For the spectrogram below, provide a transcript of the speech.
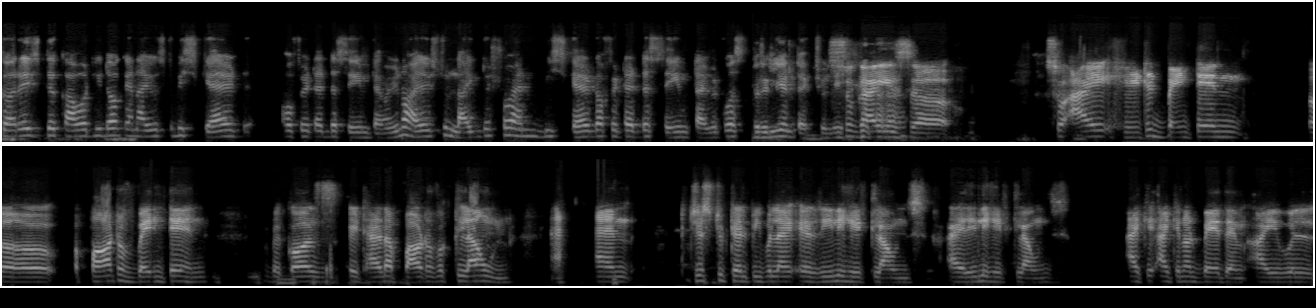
Courage the Cowardly Dog, and I used to be scared of it at the same time. You know, I used to like the show and be scared of it at the same time. It was brilliant, actually. So, guys, uh, so I hated Ben 10, uh, a part of Ben 10, because it had a part of a clown. And just to tell people, I, I really hate clowns. I really hate clowns. I, ca- I cannot bear them. I will,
